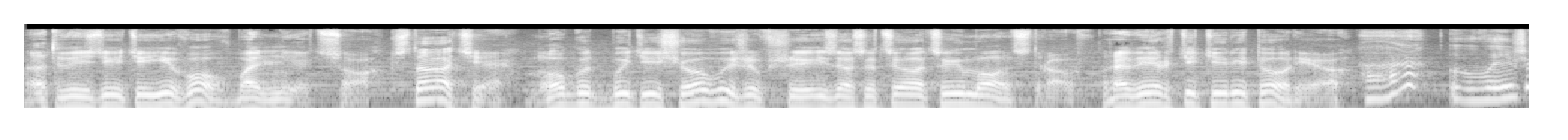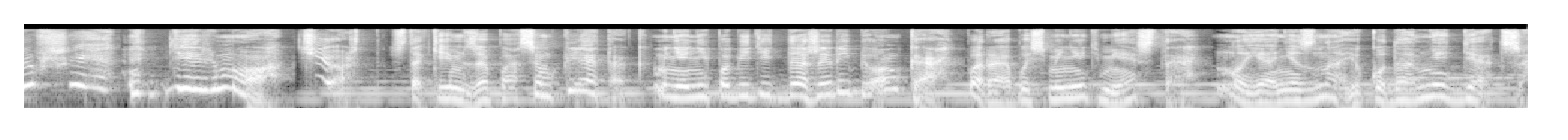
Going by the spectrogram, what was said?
Отвезите его в больницу. Кстати, могут быть еще выжившие из Ассоциации монстров. Проверьте территорию. А? Выжившие? Дерьмо. Черт, с таким запасом клеток мне не победить даже ребенка. Пора бы сменить место. Но я не знаю, куда мне деться.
